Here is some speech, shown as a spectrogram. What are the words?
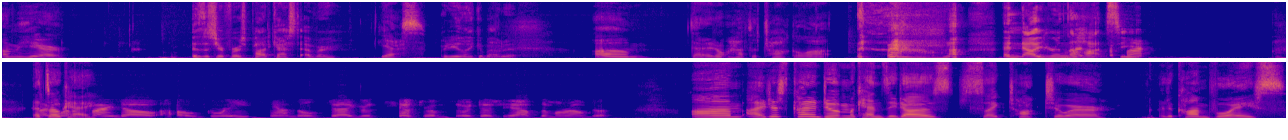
I'm here. Is this your first podcast ever? Yes. What do you like about it? Um, that I don't have to talk a lot. and now you're in the hot seat. That's I okay. Want to find out how Grace handles Jagger's tantrums, or does she have them around her? Um, I just kind of do what Mackenzie does, just like talk to her in a calm voice,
